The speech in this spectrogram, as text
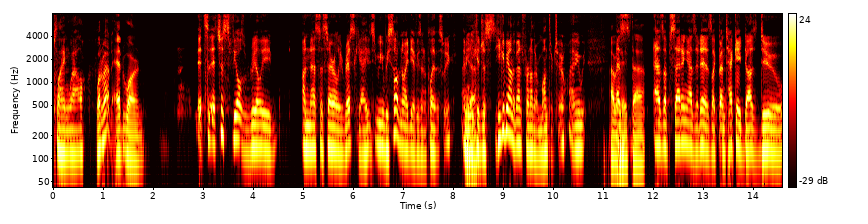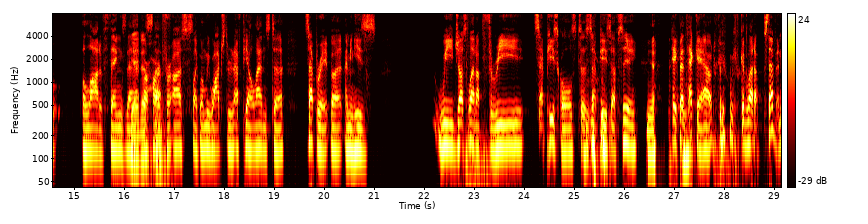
playing well. What about Edouard? It's it just feels really unnecessarily risky. I, we, we still have no idea if he's going to play this week. I mean, Yeah. he could just he could be on the bench for another month or two. I mean, I would As- hate that. as upsetting as it is, like Benteke does do a lot of things Yeah, that are hard stuff. for us, like when we watch through an FPL lens to separate. But I mean, he's we just let up three set piece goals to set piece FC. Yeah. Take Benteke out, we could let up seven.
